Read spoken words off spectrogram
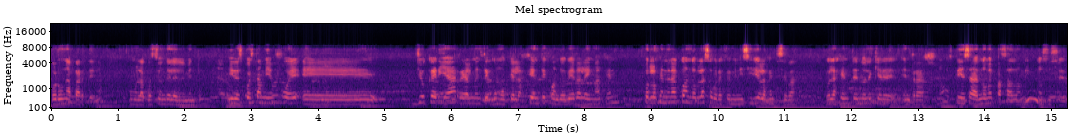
por una parte, ¿no? Como la cuestión del elemento. Y después también fue, eh, yo quería realmente como que la gente cuando viera la imagen, por lo general cuando habla sobre feminicidio la gente se va, o la gente no le quiere entrar, ¿no? Piensa, no me ha pasado a mí, no sucede,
